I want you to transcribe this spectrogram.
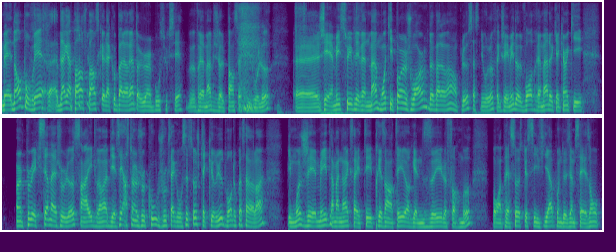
Mais non, pour vrai, euh, blague à part, je pense que la Coupe Valorant a eu un beau succès, vraiment, puis je le pense à ce niveau-là. Euh, j'ai aimé suivre l'événement. Moi qui n'ai pas un joueur de Valorant en plus à ce niveau-là, fait que j'ai aimé de le voir vraiment de quelqu'un qui est un peu externe à ce jeu-là sans être vraiment biaisé. Ah, c'est un jeu cool, je veux que ça grossisse ça. J'étais curieux de voir de quoi ça a l'air. Et moi, j'ai aimé de la manière que ça a été présenté, organisé, le format. Bon, après ça, est-ce que c'est viable pour une deuxième saison?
